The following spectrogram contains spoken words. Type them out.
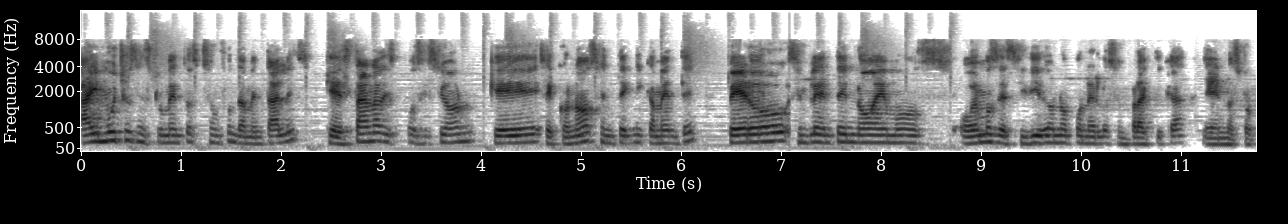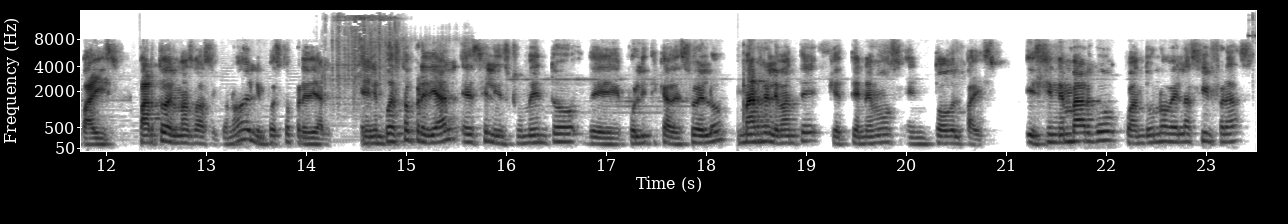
hay muchos instrumentos que son fundamentales, que están a disposición, que se conocen técnicamente, pero simplemente no hemos o hemos decidido no ponerlos en práctica en nuestro país. Parto del más básico, ¿no? El impuesto predial. El impuesto predial es el instrumento de política de suelo más relevante que tenemos en todo el país. Y sin embargo, cuando uno ve las cifras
